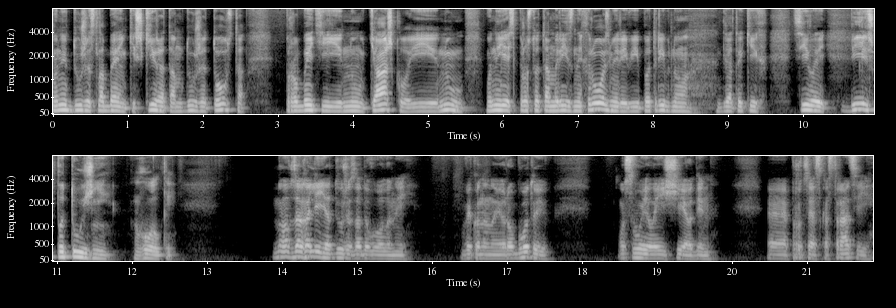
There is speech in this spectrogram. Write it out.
вони дуже слабенькі, шкіра там дуже товста, пробити її ну, тяжко, і ну, вони є просто там різних розмірів, і потрібно для таких цілей більш потужні голки. Ну, а взагалі я дуже задоволений виконаною роботою. Освоїли іще один е, процес кастрації,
